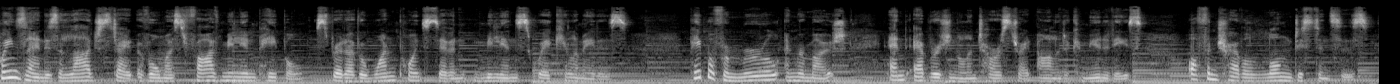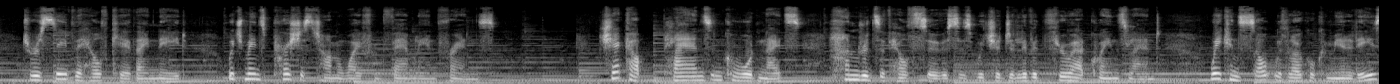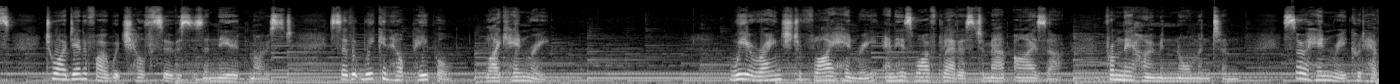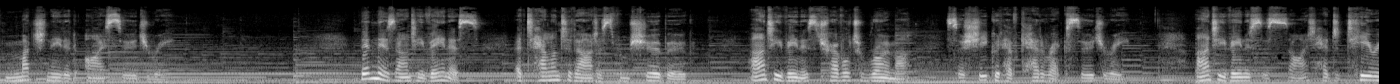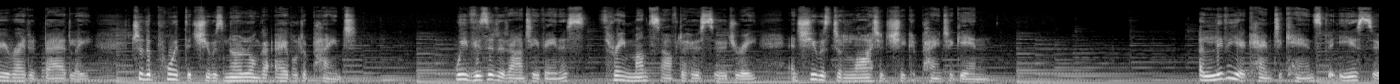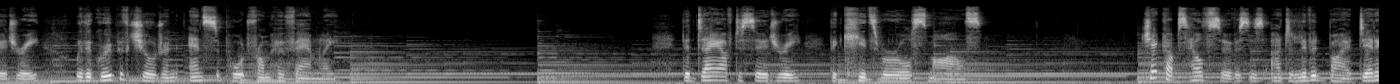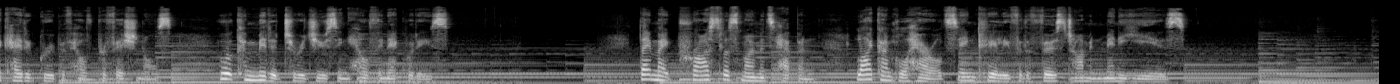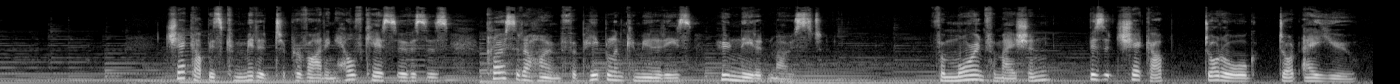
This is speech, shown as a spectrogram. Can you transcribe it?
Queensland is a large state of almost 5 million people spread over 1.7 million square kilometres. People from rural and remote and Aboriginal and Torres Strait Islander communities often travel long distances to receive the healthcare they need, which means precious time away from family and friends. Checkup plans and coordinates hundreds of health services which are delivered throughout Queensland. We consult with local communities to identify which health services are needed most so that we can help people like Henry. We arranged to fly Henry and his wife Gladys to Mount Isa from their home in Normanton so Henry could have much needed eye surgery. Then there's Auntie Venus, a talented artist from Cherbourg. Auntie Venus travelled to Roma so she could have cataract surgery. Auntie Venus's sight had deteriorated badly to the point that she was no longer able to paint. We visited Auntie Venus three months after her surgery and she was delighted she could paint again. Olivia came to Cairns for ear surgery with a group of children and support from her family. The day after surgery, the kids were all smiles. Checkup's health services are delivered by a dedicated group of health professionals who are committed to reducing health inequities. They make priceless moments happen, like Uncle Harold seeing clearly for the first time in many years. Checkup is committed to providing healthcare services closer to home for people and communities who need it most. For more information, visit checkup.org.au.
